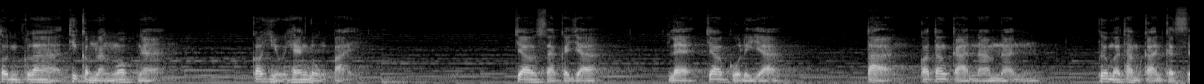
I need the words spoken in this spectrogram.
ต้นกล้าที่กำลังงอกงามก็เหี่ยวแห้งลงไป เจ้าสักยะ และเจ้าโกริยะ ต่างก็ต้องการน้ำนั้น เพื่อมาทำการเกษ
